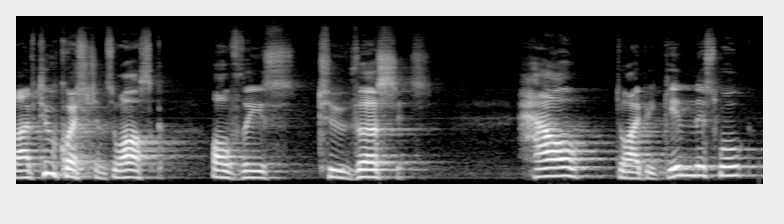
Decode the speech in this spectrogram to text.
And I have two questions to ask of these two verses. How do I begin this walk?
